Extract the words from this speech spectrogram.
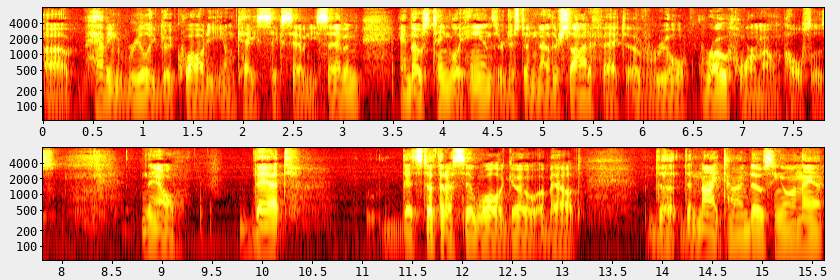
uh, having really good quality MK677. And those tingly hands are just another side effect of real growth hormone pulses. Now, that that stuff that I said a while ago about the the nighttime dosing on that.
